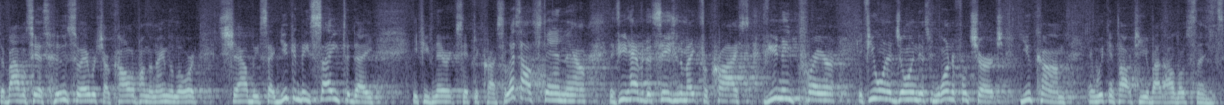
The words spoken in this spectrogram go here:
The Bible says, Whosoever shall call upon the name of the Lord shall be saved. You can be saved today if you've never accepted Christ. So let's all stand now. If you have a decision to make for Christ, if you need prayer, if you want to join this wonderful church, you come and we can talk to you about all those things.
